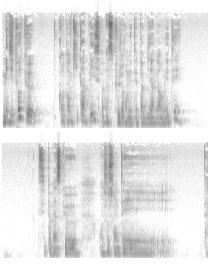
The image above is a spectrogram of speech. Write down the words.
Mais dis-toi que quand on quitte un pays, c'est pas parce que genre on n'était pas bien là où on était. C'est pas parce que on se sentait ben,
